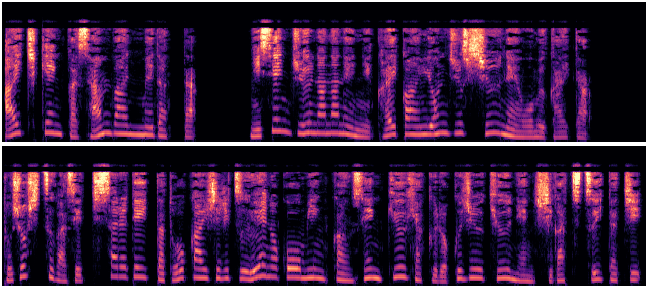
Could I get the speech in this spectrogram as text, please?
愛知県下3番目だった。2017年に開館40周年を迎えた。図書室が設置されていった東海市立上野公民館1969年4月1日、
